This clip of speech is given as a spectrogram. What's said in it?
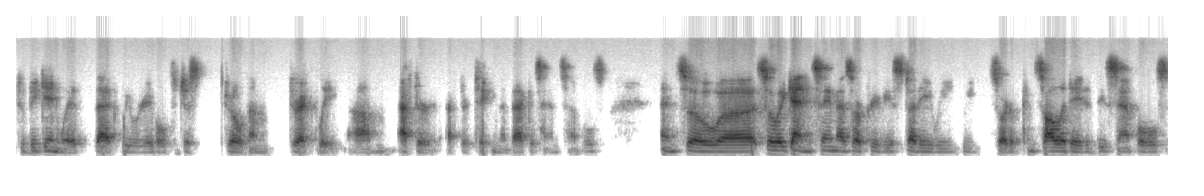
to begin with that we were able to just drill them directly um, after, after taking them back as hand samples. And so, uh, so again, same as our previous study, we, we sort of consolidated these samples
